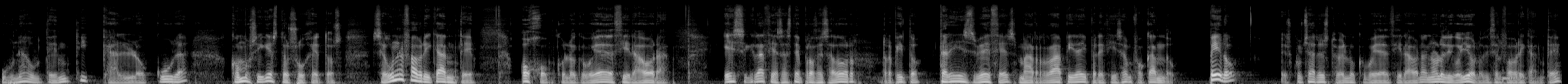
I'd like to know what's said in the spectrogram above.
una auténtica locura cómo sigue estos sujetos. Según el fabricante, ojo con lo que voy a decir ahora, es gracias a este procesador, repito, tres veces más rápida y precisa enfocando. Pero, escuchar esto es lo que voy a decir ahora, no lo digo yo, lo dice el fabricante. ¿eh?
